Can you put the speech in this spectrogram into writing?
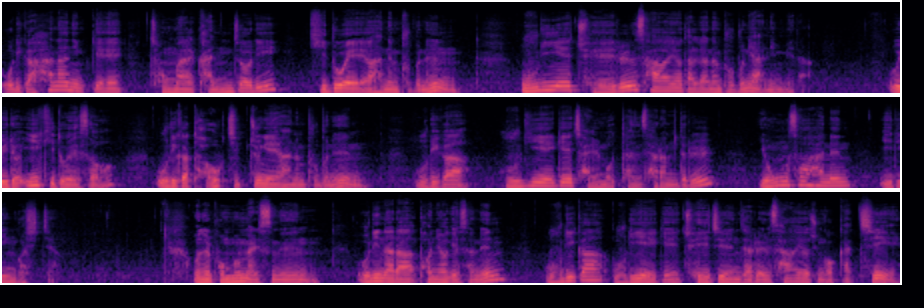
우리가 하나님께 정말 간절히 기도해야 하는 부분은 우리의 죄를 사하여 달라는 부분이 아닙니다. 오히려 이 기도에서 우리가 더욱 집중해야 하는 부분은 우리가 우리에게 잘못한 사람들을 용서하는 일인 것이죠. 오늘 본문 말씀은 우리나라 번역에서는 우리가 우리에게 죄 지은 자를 사하여 준 것 같이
